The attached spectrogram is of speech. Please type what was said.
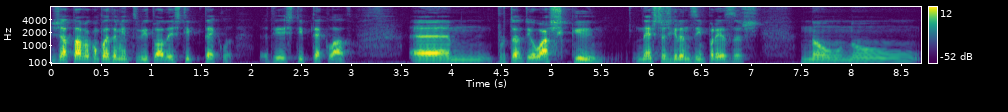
já estava completamente habituado a este tipo de, tecla, a este tipo de teclado. Um, portanto, eu acho que nestas grandes empresas não. não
